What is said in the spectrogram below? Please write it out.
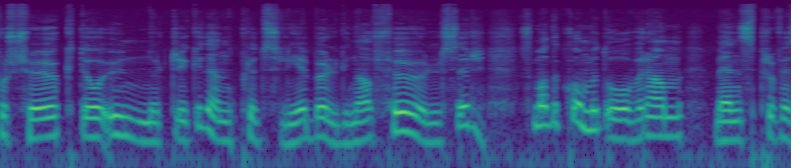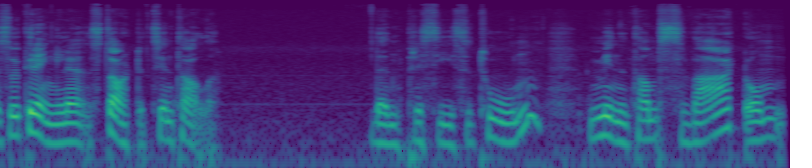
forsøkte å undertrykke den plutselige bølgen av følelser som hadde kommet over ham mens professor Krengle startet sin tale. Den presise tonen minnet ham svært om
